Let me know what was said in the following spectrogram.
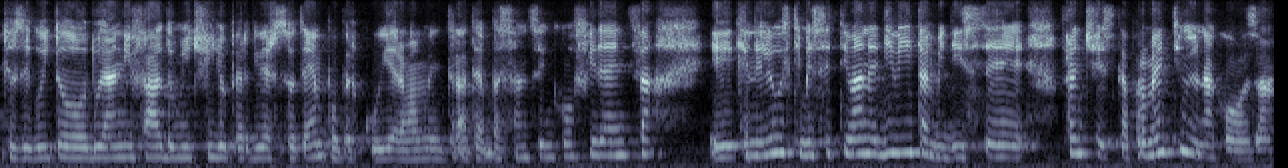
che ho seguito due anni fa a domicilio per diverso tempo, per cui eravamo entrate abbastanza in confidenza, e che nelle ultime settimane di vita mi disse Francesca, promettimi una cosa,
